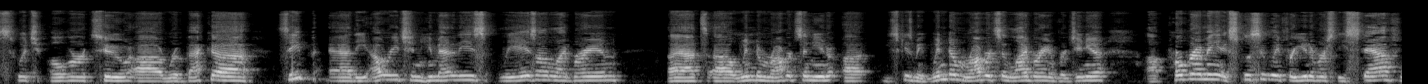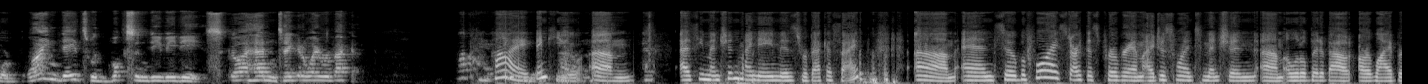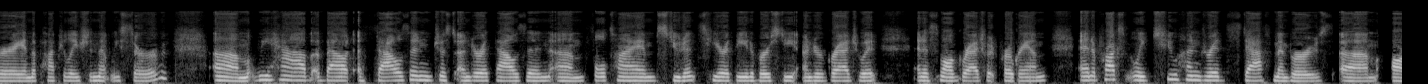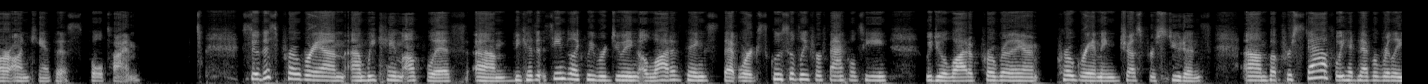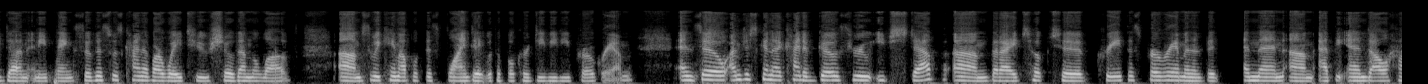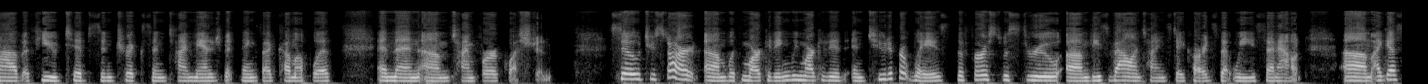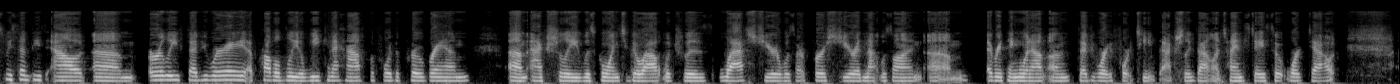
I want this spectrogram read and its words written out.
switch over to uh, Rebecca Seep, uh, the Outreach and Humanities Liaison Librarian at uh, Wyndham Robertson, uh, excuse me, Wyndham Robertson Library in Virginia. Uh, programming exclusively for university staff or blind dates with books and DVDs. Go ahead and take it away, Rebecca. Hi, thank you. Um, as he mentioned, my name is Rebecca Sipe. Um, and so before I start this program, I just wanted to mention um, a little bit about our library and the population that we serve. Um, we have about a thousand, just under a thousand um, full-time students here at the university, undergraduate and a small graduate program, and approximately 200 staff members um, are on campus full-time. So this program um, we came up with um, because it seemed like we were doing a lot of things that were exclusively for faculty. We do a lot of program programming just for students. Um, but for staff, we had never really done anything. So this was kind of our way to show them the love. Um, so we came up with this blind date with a book or DVD program. And so I'm just going to kind of go through each step um, that I took to create this program and the and then um, at the end, I'll have a few tips and tricks and time management things I've come up with, and then um, time for a question. So to start um, with marketing, we marketed in two different ways. The first was through um, these Valentine's Day cards that we sent out. Um, I guess we sent these out um, early February, uh, probably a week and a half before the program um, actually was going to go out, which was last year, was our first year, and that was on, um, everything went out on February 14th, actually Valentine's Day, so it worked out.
